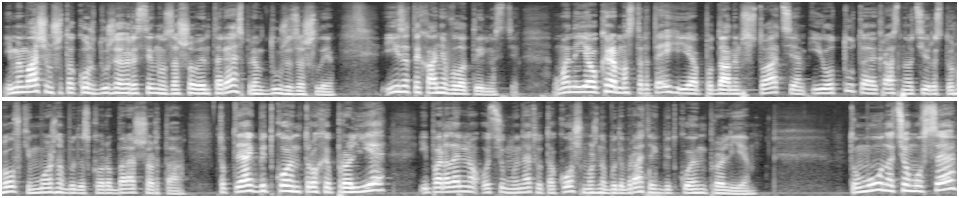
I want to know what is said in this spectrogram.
І ми бачимо, що також дуже агресивно зайшов інтерес, прям дуже зайшли. І затихання волатильності. У мене є окрема стратегія по даним ситуаціям, і отут, якраз на оцій розторговці, можна буде скоро брати шорта. Тобто, як біткоін трохи прольє, і паралельно оцю монету також можна буде брати, як біткоін прольє. Тому на цьому все.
